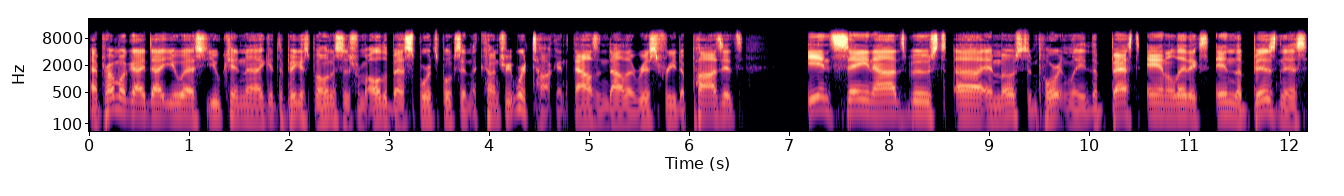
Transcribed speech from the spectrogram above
At promoguy.us, you can uh, get the biggest bonuses from all the best sports books in the country. We're talking thousand dollar risk free deposits insane odds boost, uh, and most importantly, the best analytics in the business,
